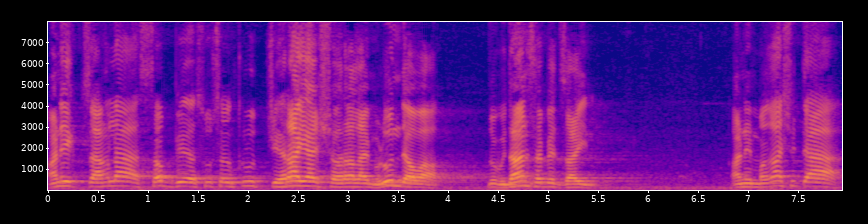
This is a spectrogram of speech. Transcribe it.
आणि एक चांगला सभ्य सुसंस्कृत चेहरा या शहराला मिळून द्यावा जो विधानसभेत जाईल. आणि मगाशी त्या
